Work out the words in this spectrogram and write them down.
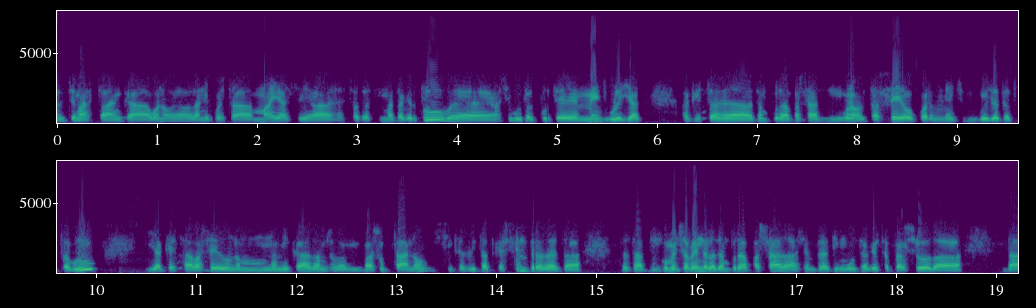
El tema està en que, bueno, Dani Cuesta mai ha, ha estat estimat aquest club, eh, ha sigut el porter menys golejat aquesta temporada passat, bueno, el tercer o quart menys golejat de tot el grup, i aquesta va ser una, una mica, doncs, va sobtar, no? Sí que és veritat que sempre, des de, des del començament de la temporada passada, sempre ha tingut aquesta pressió de, de,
